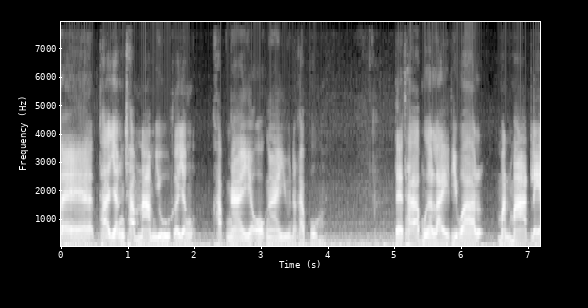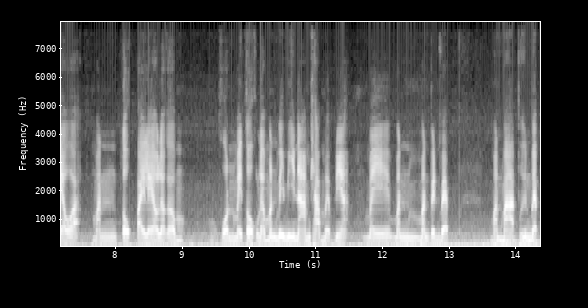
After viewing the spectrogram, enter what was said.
แต่ถ้ายังช่ำน้ำอยู่ก็ยังขับง่ายออกง่ายอยู่นะครับผม แต่ถ้าเมื่อไหร่ที่ว่ามันมาดแล้วอะ มันตกไปแล้วแล้วก็ฝนไม่ตกแล้วมันไม่มีน้ำฉ่ำแบบเนี้ย ไม่มันมันเป็นแบบมันมาดพื้นแบบ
